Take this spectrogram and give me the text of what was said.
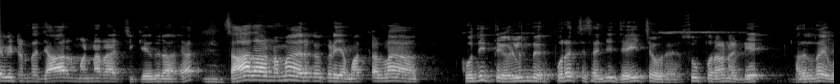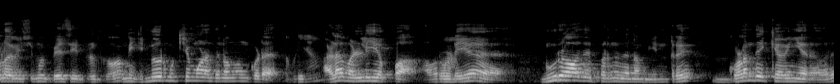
ஏவிட்டு இருந்த ஜார் மன்னராட்சிக்கு எதிராக. சாதாரணமா இருக்கக்கூடிய மக்கள்லாம் கொதித்து எழுந்து புரட்சி செஞ்சு ஜெயிச்ச ஒரு சூப்பரான டே. அதுல தான் இவ்வளவு விஷயமும் பேசிட்டு இருக்கோம். இன்னைக்கு இன்னொரு முக்கியமான தினமும் கூட அப்படியா? அளவள்ளியப்பா அவருடைய நூறாவது பிறந்த தினம் இன்று. குழந்தை கவிஞர் அவர்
